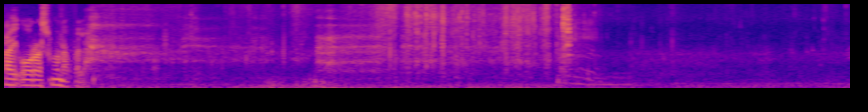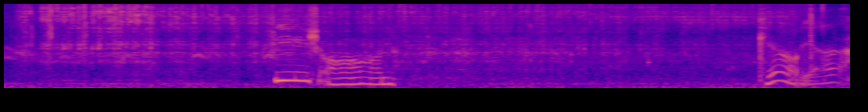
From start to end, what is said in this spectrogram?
Ay, oras mo na pala. Fish on. Kill, yeah.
